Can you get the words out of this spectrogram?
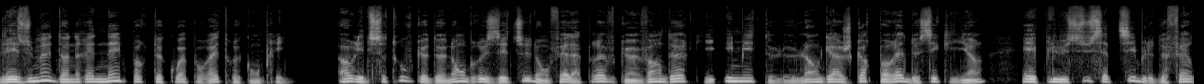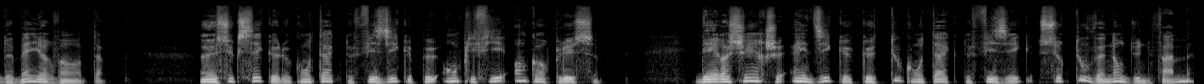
Les humains donneraient n'importe quoi pour être compris. Or, il se trouve que de nombreuses études ont fait la preuve qu'un vendeur qui imite le langage corporel de ses clients est plus susceptible de faire de meilleures ventes. Un succès que le contact physique peut amplifier encore plus. Des recherches indiquent que tout contact physique, surtout venant d'une femme,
